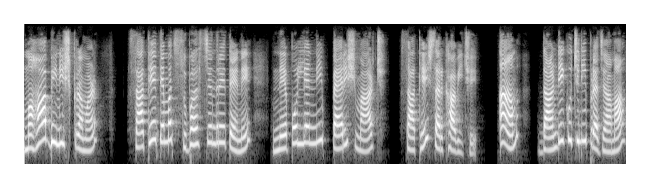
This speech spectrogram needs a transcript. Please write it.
મહાભિનિષ્ક્રમણ સાથે તેમજ સુભાષચંદ્રે તેને નેપોલિયનની પેરિસ માર્ચ સાથે સરખાવી છે. આમ દાંડીકૂચની પ્રજામાં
